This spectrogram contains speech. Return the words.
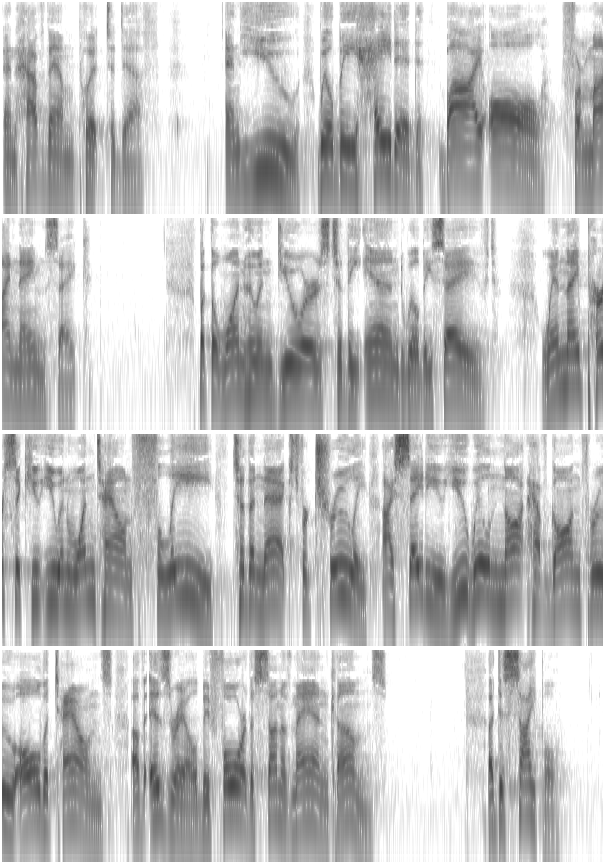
and have them put to death. And you will be hated by all for my name's sake. But the one who endures to the end will be saved. When they persecute you in one town, flee to the next. For truly, I say to you, you will not have gone through all the towns of Israel before the Son of Man comes. A disciple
